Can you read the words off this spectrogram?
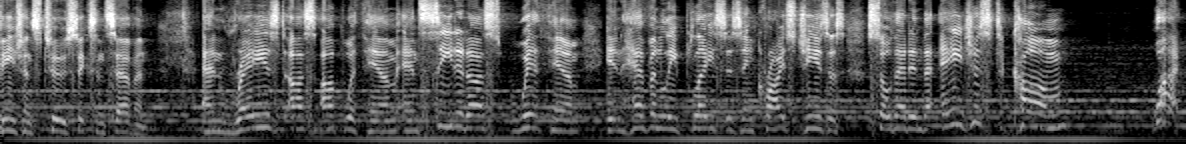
Ephesians 2 6 and 7 and raised us up with him and seated us with him in heavenly places in Christ Jesus, so that in the ages to come, what?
